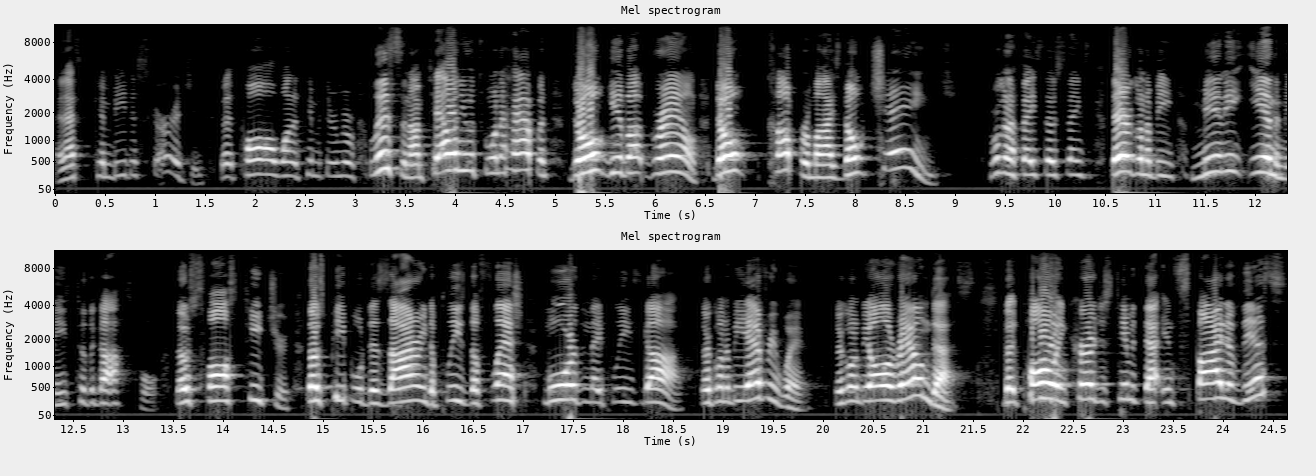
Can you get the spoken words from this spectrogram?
And that can be discouraging. But Paul wanted Timothy to remember listen, I'm telling you it's going to happen. Don't give up ground. Don't compromise. Don't change. We're going to face those things. There are going to be many enemies to the gospel. Those false teachers, those people desiring to please the flesh more than they please God. They're going to be everywhere. They're going to be all around us. But Paul encourages Timothy that in spite of this,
